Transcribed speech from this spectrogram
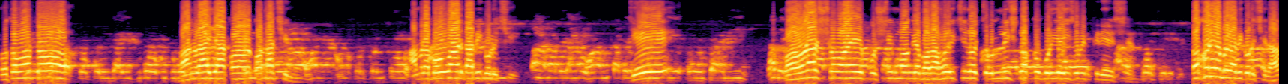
প্রথমত, বাংলায় যা করার কথা ছিল, আমরা বহুবার দাবি করেছি যে করোনার সময় পশ্চিমবঙ্গে বলা হয়েছিল চল্লিশ লক্ষ পরিযায়ী শ্রমিক ফিরে এসেছেন। তখনই আমরা দাবি করেছিলাম,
